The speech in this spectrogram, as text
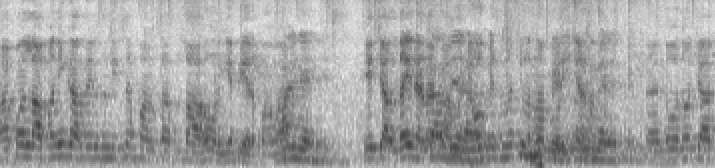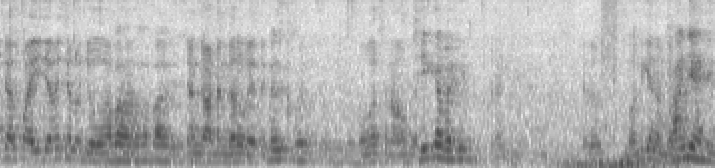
ਆਪਾਂ ਲਾਪਾ ਨਹੀਂ ਕਰਦੇ ਵੀ ਸੰਦੀਪ ਸਾਹਿਬ 5 7 10 ਹੋਣਗੇ ਫੇਰ ਪਾਵਾਂਗੇ। ਹਾਂਜੀ ਹਾਂਜੀ। ਇਹ ਚੱਲਦਾ ਹੀ ਰਹਿਣਾ ਚੱਲਦੇ ਕੰਮ ਜੋ। ਕਿਸਮਤ ਚ ਉਹਨਾਂ ਮਿਲ ਹੀ ਜਾਣਾ। ਮਿਲ- ਐਂ ਦੋ ਦੋ ਚਾਰ ਚਾਰ ਪਾਈ ਜਾਵੇ ਚਲੋ ਜੋ ਵਾਹ ਚੰਗਾ ਡੰਗਰ ਹੋਵੇ ਤੇ। ਬਿਲਕੁਲ ਬਿਲਕੁਲ। ਹੋਰ ਸੁਣਾਓ ਫਿਰ ਠੀਕ ਹੈ ਬਾਈ ਜੀ। ਹਾਂਜੀ। ਚਲੋ ਵਧੀਆ ਨੰਬਰ ਹਾਂਜੀ ਹਾਂਜੀ।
